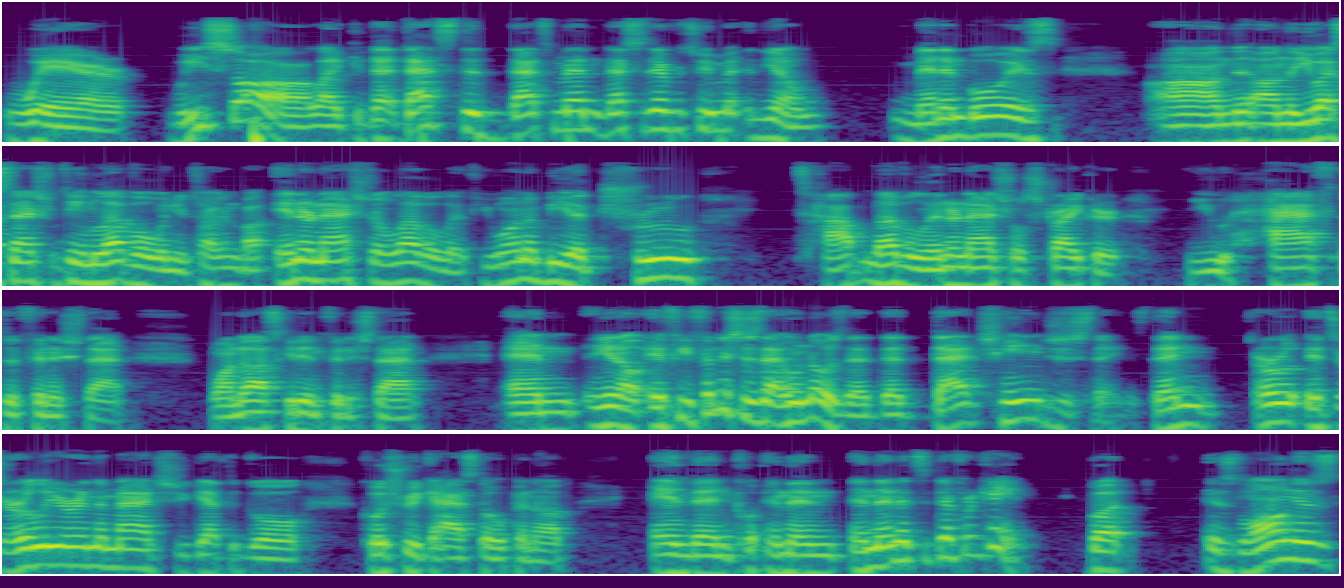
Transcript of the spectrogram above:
where we saw like that. That's the that's men. That's the difference between you know men and boys on the on the U.S. national team level, when you're talking about international level, if you want to be a true top level international striker, you have to finish that. Wondolowski didn't finish that, and you know if he finishes that, who knows that that that changes things. Then early, it's earlier in the match, you get the goal. Costa Rica has to open up, and then and then and then it's a different game. But as long as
